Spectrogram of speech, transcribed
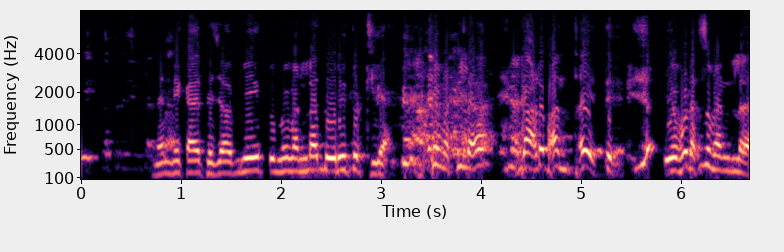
एकत्र येऊ नाही मी काय त्याच्या मी तुम्ही म्हणला दोरी तुटल्या. मी म्हणलं गाड बांधता येते. एवढंच म्हणलं.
